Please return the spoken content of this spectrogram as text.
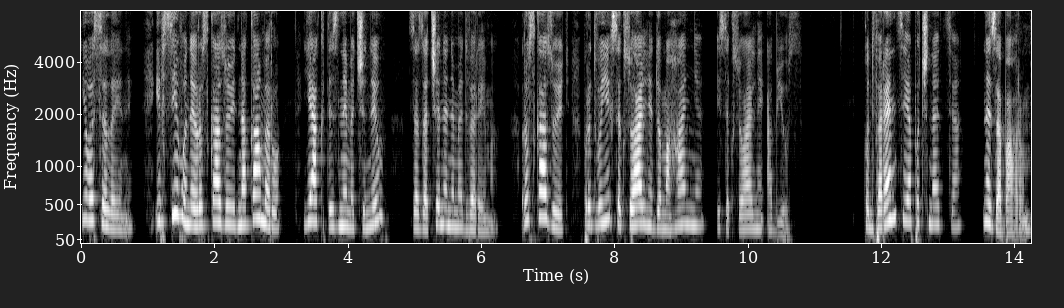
і Василини. І всі вони розказують на камеру, як ти з ними чинив за зачиненими дверима. Розказують про твоїх сексуальні домагання і сексуальний аб'юз. Конференція почнеться незабаром.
